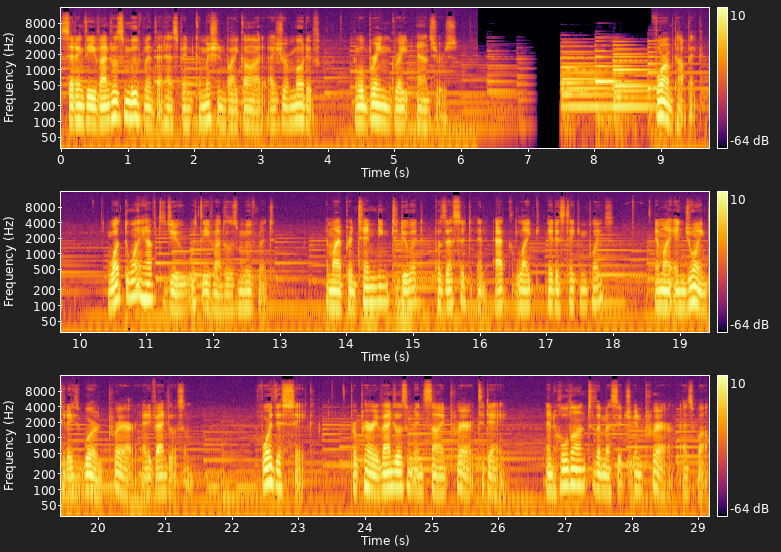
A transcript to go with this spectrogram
setting the evangelism movement that has been commissioned by God as your motive will bring great answers. Forum topic What do I have to do with the evangelism movement? Am I pretending to do it, possess it, and act like it is taking place? Am I enjoying today's word, prayer, and evangelism? For this sake, prepare evangelism inside prayer today and hold on to the message in prayer as well.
